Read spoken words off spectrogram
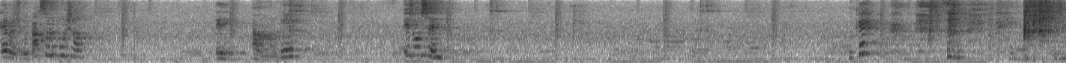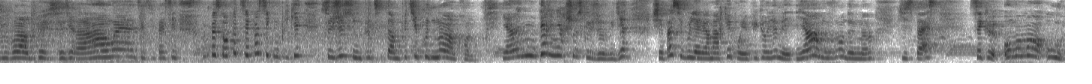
Eh ben, je repars sur le prochain. Et un, deux. Et j'enchaîne. Ok? Un se dire Ah ouais, c'est si facile. parce qu'en fait, c'est pas si compliqué. C'est juste un petit coup de main à prendre. Il y a une dernière chose que je dois vous dire. Je sais pas si vous l'avez remarqué pour les plus curieux, mais il y a un mouvement de main qui se passe. C'est que au moment où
